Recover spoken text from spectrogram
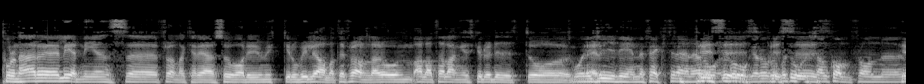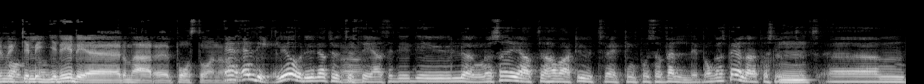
på den här eh, ledningens eh, Frölunda-karriär så var det ju mycket, då ville ju alla till Frölunda och alla talanger skulle dit och... Det var ju JVM-effekten där när Precis, Roger och Robert. Olsson kom från... eh, Hur kom mycket från, ligger det i det, de här eh, påståendena? En, en del gör det ju naturligtvis det. Alltså det. Det är ju lögn att säga att det har varit utveckling på så väldigt många spelare på slutet. Ehm,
